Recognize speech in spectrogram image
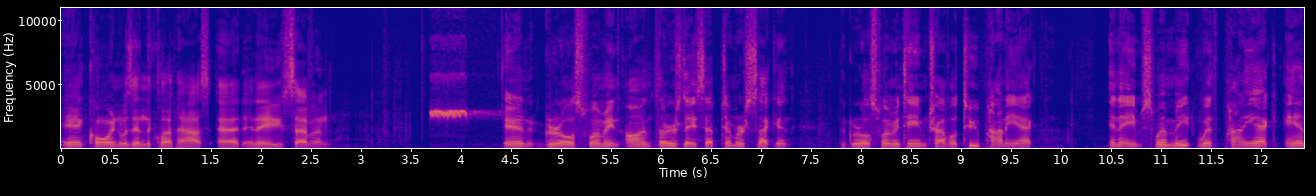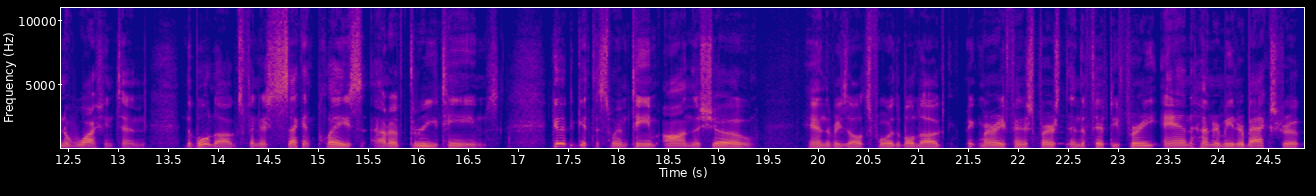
and Coyne was in the clubhouse at an 87. In girls swimming on Thursday, September 2nd, the girls swimming team traveled to Pontiac in a swim meet with Pontiac and Washington. The Bulldogs finished second place out of three teams. Good to get the swim team on the show. And the results for the Bulldogs McMurray finished first in the 50 free and 100 meter backstroke.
